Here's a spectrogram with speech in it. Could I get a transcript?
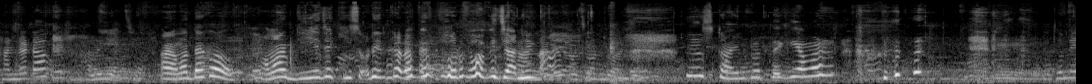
ঠান্ডাটাও বেশ ভালোই আছে। আর আমার দেখো আমার গিয়ে যে কি শরীর খারাপে পড়ব আমি জানি না। প্রচণ্ড আছে। স্টাইল করতে গিয়ে আমার প্রথমে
